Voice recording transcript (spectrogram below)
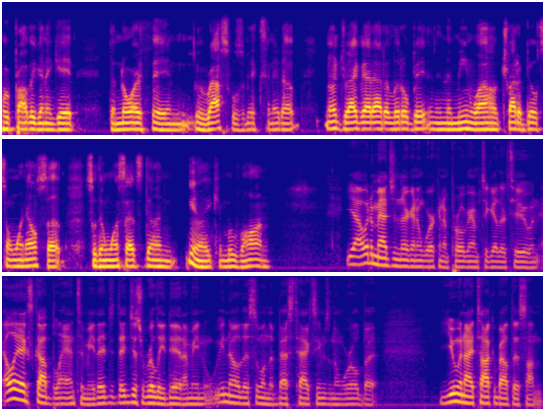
we're probably gonna get the North and the Rascalz mixing it up. You know, drag that out a little bit and in the meanwhile try to build someone else up so then once that's done, you know, you can move on. Yeah, I would imagine they're going to work in a program together too. And LAX got bland to me. They they just really did. I mean, we know this is one of the best tag teams in the world, but you and I talk about this on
